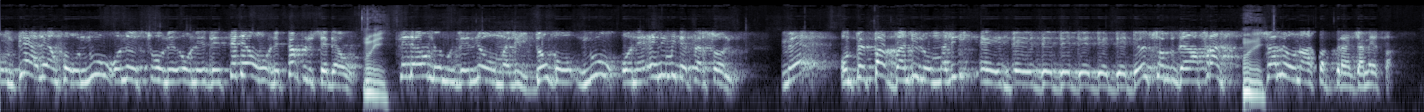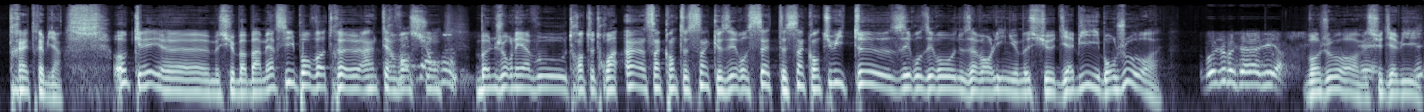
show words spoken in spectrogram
on peut aller encore. Nous, on est, on est, on est des CDAO, on est peuple CDAO. Oui. CDAO même, est né au Mali. Donc, on- nous, on est ennemis des personnes. Mais on ne peut pas vendre le Mali et de, de, de, de, de, de, d'un seul de la France. Oui. Jamais on n'acceptera jamais ça. Très très bien. Ok, euh, Monsieur Baba, merci pour votre euh, intervention. Merci à vous. Bonne journée à vous. 33 1 55 07 58 00. Nous avons en ligne Monsieur Diaby. Bonjour. Bonjour, monsieur Nazir. Bonjour, Monsieur Diaby.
